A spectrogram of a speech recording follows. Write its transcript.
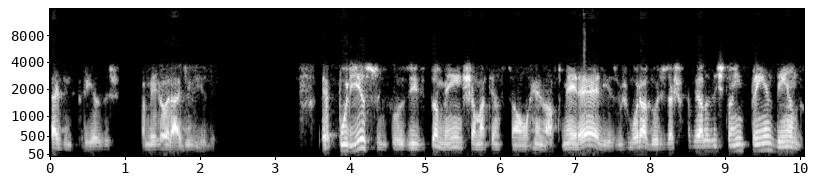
das empresas, para melhorar de vida. É por isso, inclusive, também chama atenção o Renato Meirelles, os moradores das favelas estão empreendendo,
